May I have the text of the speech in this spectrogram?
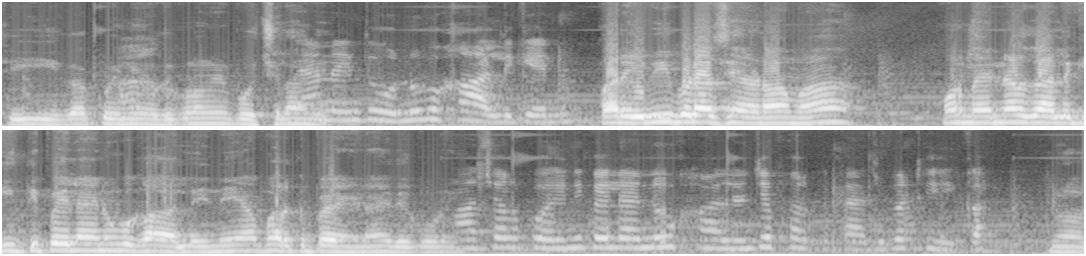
ਠੀਕ ਆ ਕੋਈ ਨਹੀਂ ਉਹਦੇ ਕੋਲੋਂ ਵੀ ਪੁੱਛ ਮੈਂ ਲਾਂਗੇ। ਨਹੀਂ ਤੇ ਉਹਨੂੰ ਵਿਖਾ ਲਈਏ ਇਹਨੂੰ ਪਰ ਇਹ ਵੀ ਬੜਾ ਸਿਆਣਾ ਵਾ। ਹੁਣ ਮੇਰੇ ਨਾਲ ਗੱਲ ਕੀਤੀ ਪਹਿਲਾਂ ਇਹਨੂੰ ਵਿਖਾ ਲੈਨੇ ਆ ਫ਼ਰਕ ਪੈ ਜਾਣਾ ਇਹਦੇ ਕੋਲੇ। ਹਾਂ ਚਲ ਕੋਈ ਨਹੀਂ ਪਹਿਲਾਂ ਇਹਨੂੰ ਵਿਖਾ ਲੈਣ ਜੇ ਫ਼ਰਕ ਪੈ ਜਾਊਗਾ ਠੀਕ ਆ। ਹਾਂ।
